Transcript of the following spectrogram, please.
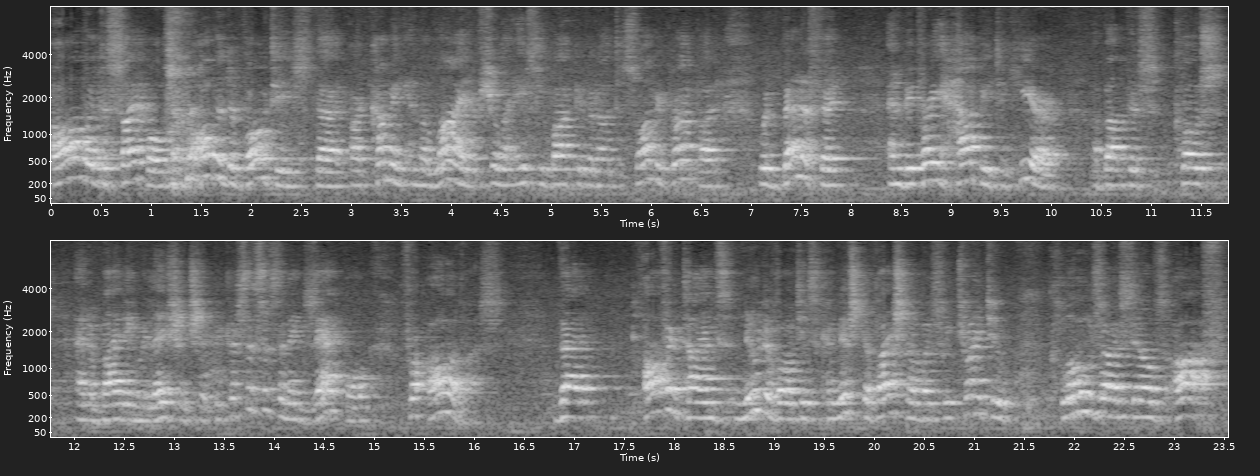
all the disciples and all the devotees that are coming in the line of Srila A.C. Bhaktivedanta Swami Prabhupada would benefit and be very happy to hear about this close and abiding relationship because this is an example for all of us that oftentimes new devotees, Kanishta Vaishnavas, we try to close ourselves off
